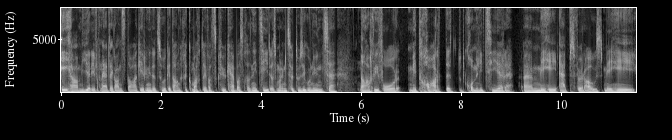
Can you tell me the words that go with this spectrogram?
ich habe mir einfach den ganzen Tag irgendwie dazu Gedanken gemacht und einfach das Gefühl gehabt, es kann nicht sein, dass wir im 2019 nach wie vor mit Karten kommunizieren. Ähm, wir haben Apps für alles, wir haben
